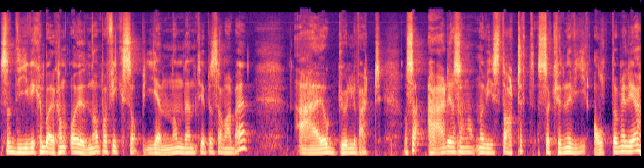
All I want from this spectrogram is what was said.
Så de vi kan bare kan ordne opp og fikse opp gjennom den type samarbeid, er jo gull verdt. Og så er det jo sånn at når vi startet, så kunne vi alt om miljø.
